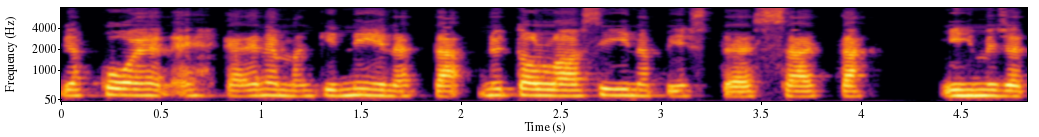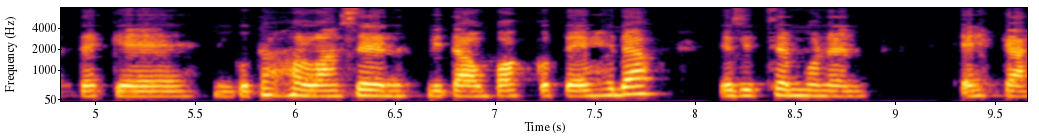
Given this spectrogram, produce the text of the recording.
ja koen ehkä enemmänkin niin, että nyt ollaan siinä pisteessä, että ihmiset tekee niin kuin tavallaan sen, mitä on pakko tehdä, ja sitten semmoinen ehkä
